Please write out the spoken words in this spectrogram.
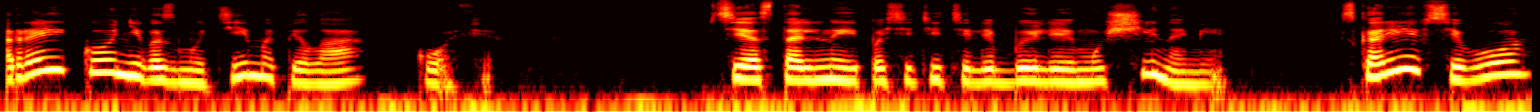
Рейко невозмутимо пила кофе. Все остальные посетители были мужчинами. Скорее всего,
